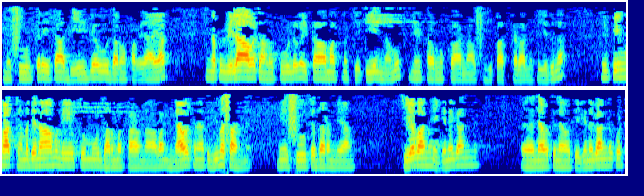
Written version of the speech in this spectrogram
මේ සූත්‍රය ඊටා දීර්ඝ වූ ධර්ම පරයයක්. ඉතින් අපි වේලාවට අනුකූලව ඊටාත්ම කෙටියෙන් නමුත් මේ කරුණු කාරණා සිහිපත් කරන්නට යෙදුණා. ඉතින් පින්වත් හැමදෙනාම මේ උතුම් වූ ධර්ම කාරණාවන් නැවත නැවත විමසන්න. මේ සූත්‍ර ධර්මයන් කියවන්න ඉගෙන ගන්න. නැවත නැවත ඉගෙන ගන්නකොට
